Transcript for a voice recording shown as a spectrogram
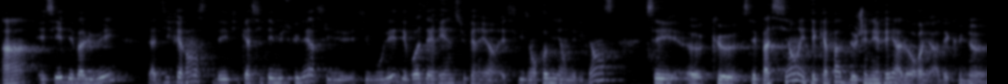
a essayé d'évaluer la différence d'efficacité musculaire, si, vous voulez, des voies aériennes supérieures. Et ce qu'ils ont remis en évidence, c'est euh, que ces patients étaient capables de générer, alors avec une, euh,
